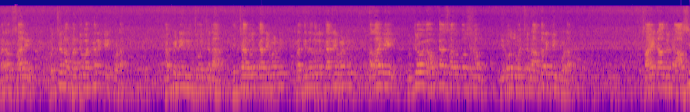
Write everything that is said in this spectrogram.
మరి ఒకసారి వచ్చిన ప్రతి ఒక్కరికి కూడా కంపెనీ నుంచి వచ్చిన హెచ్ఆర్లు కానివ్వండి ప్రతినిధులు కానివ్వండి అలాగే ఉద్యోగ అవకాశాల కోసం ఈరోజు వచ్చిన అందరికీ కూడా సాయినాథుని ఆశీస్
